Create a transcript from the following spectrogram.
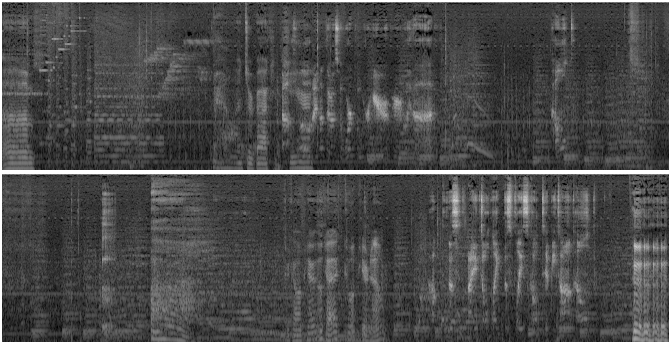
Um. I'll enter back in Oh, here. well, I thought there was a warp over here. Apparently not. Help. Can I come up here? Okay, I can come up here now. This, I don't like this place called Tippy Top. Help. I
